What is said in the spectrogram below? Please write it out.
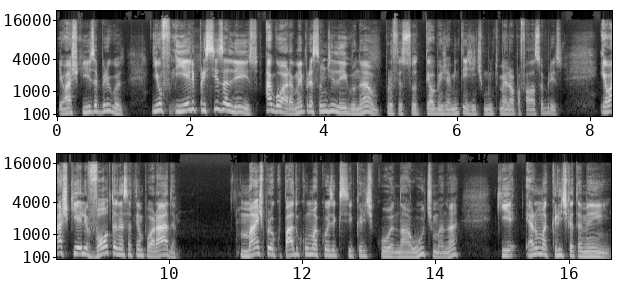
Eu acho que isso é perigoso. E, o, e ele precisa ler isso. Agora, uma impressão de leigo, né? O professor Theo Benjamin tem gente muito melhor para falar sobre isso. Eu acho que ele volta nessa temporada mais preocupado com uma coisa que se criticou na última, né? Que era uma crítica também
